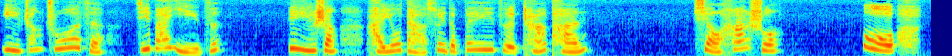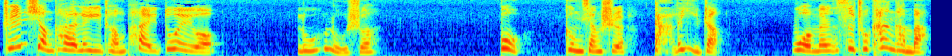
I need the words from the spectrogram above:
一张桌子，几把椅子。地上还有打碎的杯子、茶盘。小哈说：“哦，真像开了一场派对哦。”鲁鲁说：“不，更像是打了一仗。我们四处看看吧。”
